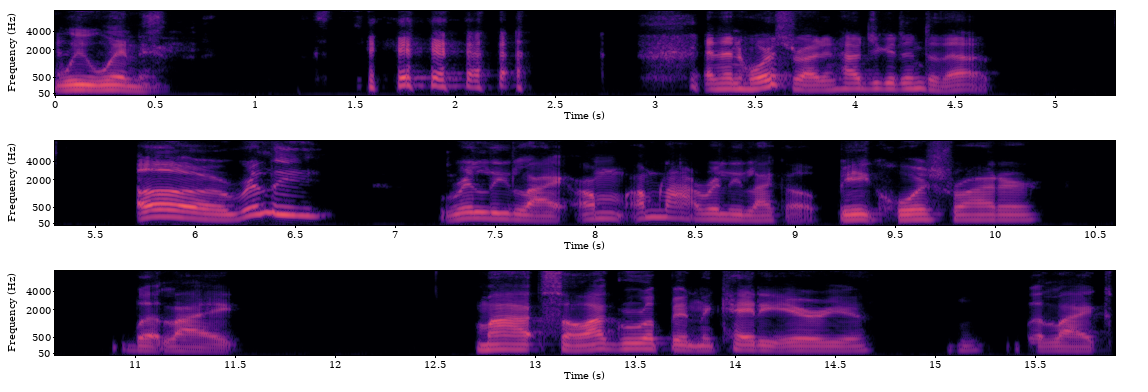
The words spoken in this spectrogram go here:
we winning. and then horse riding. How'd you get into that? Uh, really, really like I'm. I'm not really like a big horse rider, but like my. So I grew up in the Katy area, Mhm. but like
